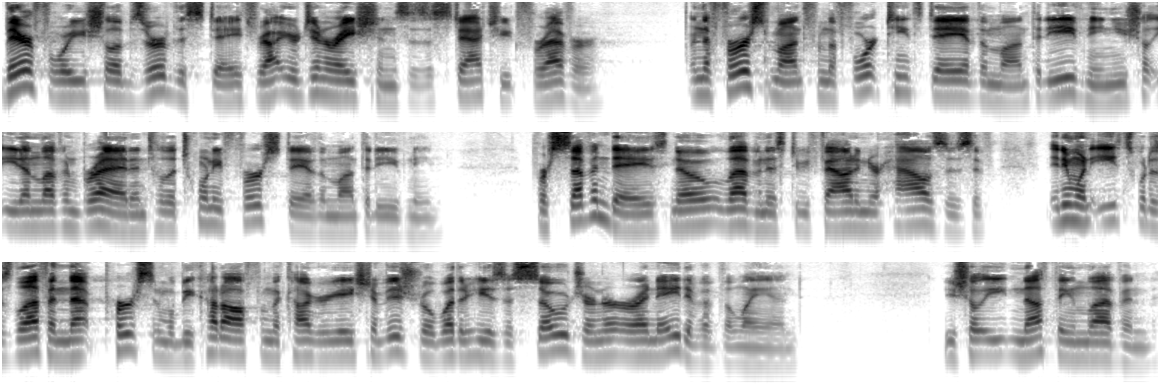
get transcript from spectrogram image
Therefore you shall observe this day throughout your generations as a statute forever. In the first month, from the fourteenth day of the month at evening, you shall eat unleavened bread until the twenty first day of the month at evening. For seven days no leaven is to be found in your houses. If anyone eats what is leavened, that person will be cut off from the congregation of Israel, whether he is a sojourner or a native of the land. You shall eat nothing leavened.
